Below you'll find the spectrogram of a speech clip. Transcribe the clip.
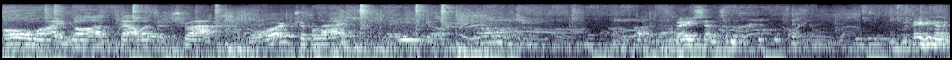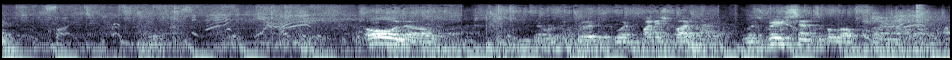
Oh my god, that was a trap. Or triple ash. Very sensible. Very nice. Oh no. That was a good word punish, but it was very sensible of uh,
